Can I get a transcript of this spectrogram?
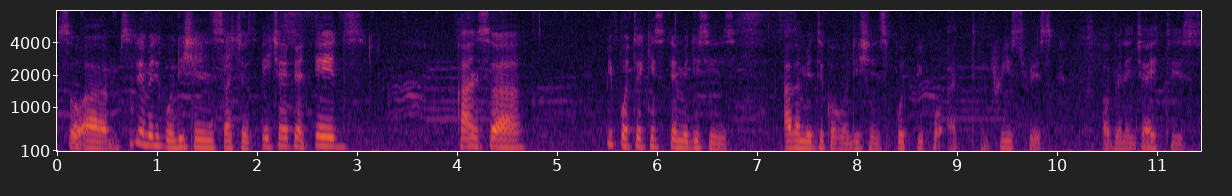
so um, certain medical conditions such as HIV and AIDS cancer people taking certain medicines other medical conditions put people at increased risk of meningitis.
